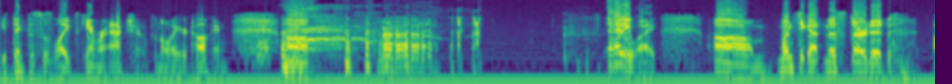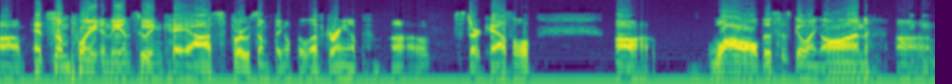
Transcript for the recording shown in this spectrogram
you'd think this is lights, camera, action from the way you're talking. Uh, anyway, um, once you got mist started, um, at some point in the ensuing chaos, throw something up the left ramp uh, to start castle. Uh, while this is going on, uh,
